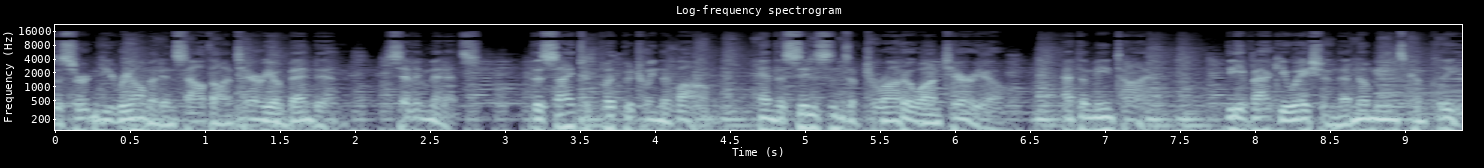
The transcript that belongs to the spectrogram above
A certain derailment in South Ontario Bend in 7 minutes. The site to put between the bomb and the citizens of Toronto, Ontario. At the meantime, the evacuation that no means complete.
